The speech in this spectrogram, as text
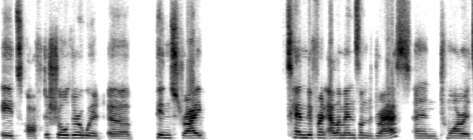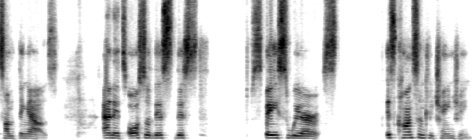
it's off the shoulder with a pinstripe, 10 different elements on the dress, and tomorrow it's something else. And it's also this this space where is constantly changing.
